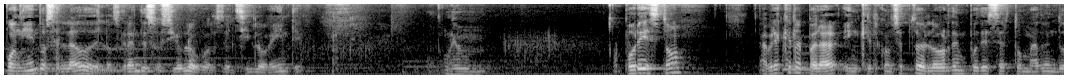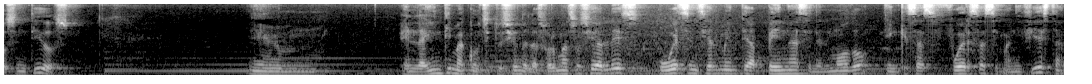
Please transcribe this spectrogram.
poniéndose al lado de los grandes sociólogos del siglo XX. Por esto, habría que reparar en que el concepto del orden puede ser tomado en dos sentidos. Em, en la íntima constitución de las formas sociales o esencialmente apenas en el modo en que esas fuerzas se manifiestan.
